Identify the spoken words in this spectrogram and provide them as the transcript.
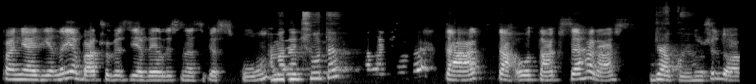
Пані Аліна, я бачу, ви з'явились на зв'язку. А мене чути? Так, так, отак, все гаразд. Дякую. Дуже добре.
